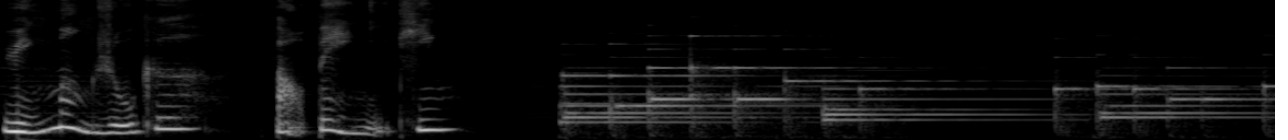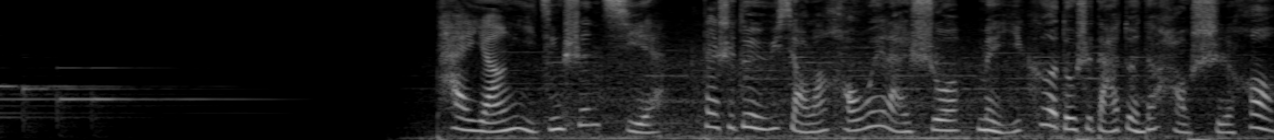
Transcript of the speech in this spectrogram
云梦如歌，宝贝，你听。太阳已经升起，但是对于小狼豪威来说，每一刻都是打盹的好时候。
